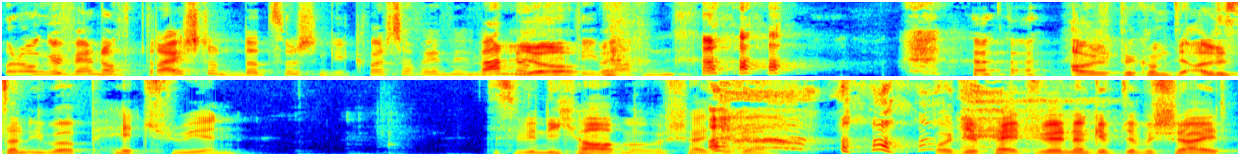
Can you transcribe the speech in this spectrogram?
Und ungefähr noch drei Stunden dazwischen gequatscht, aber wir waren nur Ja. Pipi machen. Aber das bekommt ihr alles dann über Patreon. Das wir nicht haben, aber scheißegal. Wollt ihr Patreon, dann gebt ihr Bescheid.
